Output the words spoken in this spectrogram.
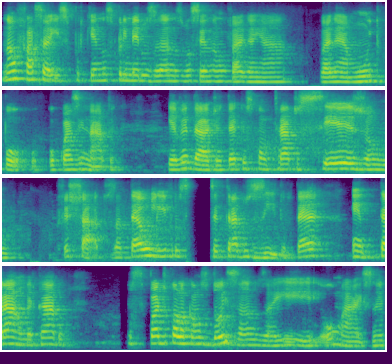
não faça isso, porque nos primeiros anos você não vai ganhar, vai ganhar muito pouco, ou quase nada. E é verdade, até que os contratos sejam fechados, até o livro ser traduzido, até entrar no mercado, você pode colocar uns dois anos aí, ou mais, né?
